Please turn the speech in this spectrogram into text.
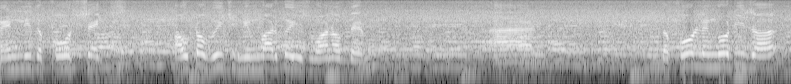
mainly the four sects, out of which Nimbarka is one of them. And the four lingotis are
